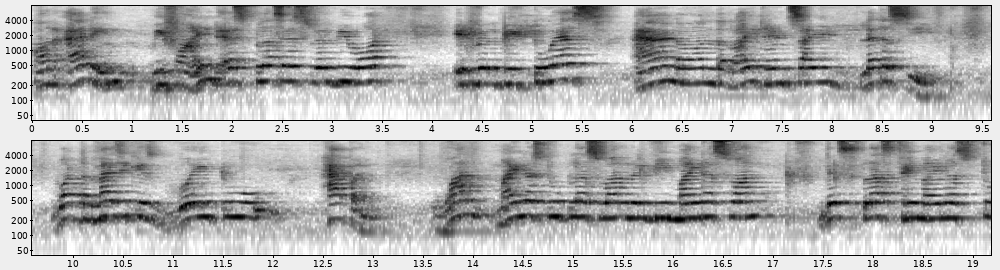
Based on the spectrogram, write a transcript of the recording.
On adding, we find s plus s will be what? It will be 2s and on the right hand side let us see what the magic is going to happen. 1 minus 2 plus 1 will be minus 1. This plus 3 minus 2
